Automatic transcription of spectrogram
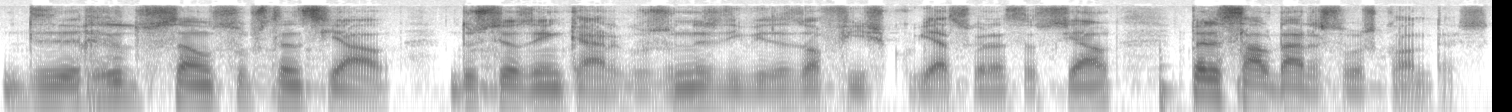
de redução substancial dos seus encargos nas dívidas ao fisco e à segurança social para saldar as suas contas.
